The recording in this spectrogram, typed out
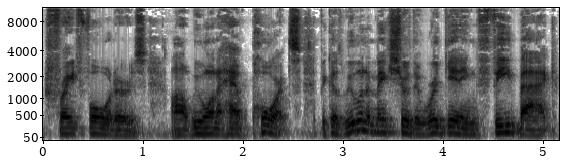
freight forwarders. Uh, we want to have ports because we want to make sure that we're getting feedback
